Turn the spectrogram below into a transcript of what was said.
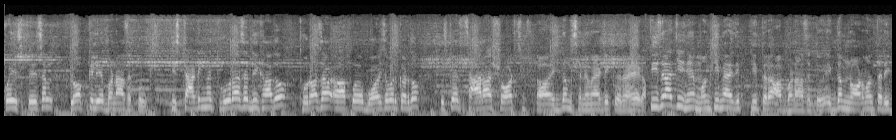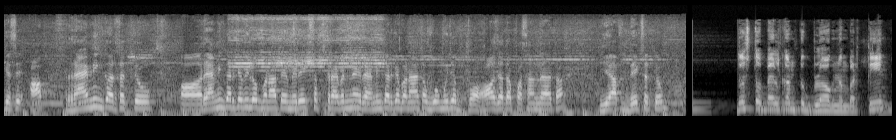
कोई स्पेशल ब्लॉग के लिए बना सकते हो। कि स्टार्टिंग में थोड़ा सा दिखा दो, थोड़ा सा आप वॉइस ओवर कर दो, उसके सारा शॉर्ट्स एकदम सिनेमैटिक रहेगा। तीसरा चीज़ है मंकी मैजिक की तरह आप बना सकते हो। एकदम नॉर्मल तरीके से आप रैमिंग कर सकते हो। रैमिंग करके भी लोग बनाते हैं। मेरे एक सब्सक्राइबर ने रैमिंग करके बनाया था, वो मुझे बहुत ज़्यादा पसंद आया था। ये आप देख सकते हो। दोस्तों वेलकम टू ब्लॉग नंबर तीन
